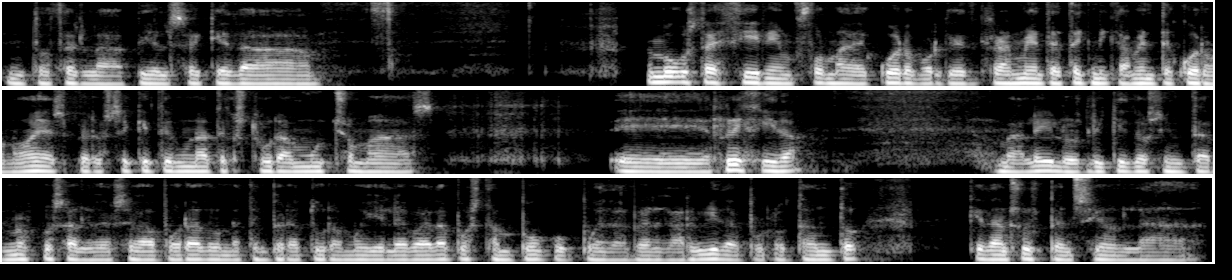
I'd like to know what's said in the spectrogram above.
Entonces la piel se queda, no me gusta decir en forma de cuero, porque realmente técnicamente cuero no es, pero sí que tiene una textura mucho más eh, rígida, ¿vale? Y los líquidos internos, pues al haberse evaporado a una temperatura muy elevada, pues tampoco puede albergar vida, por lo tanto queda en suspensión la,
